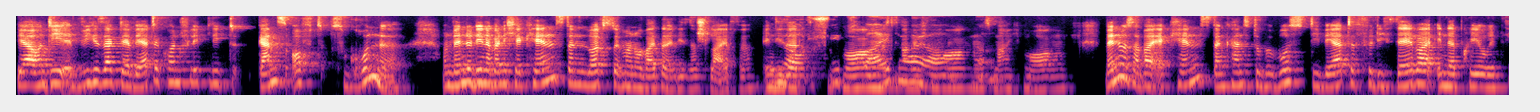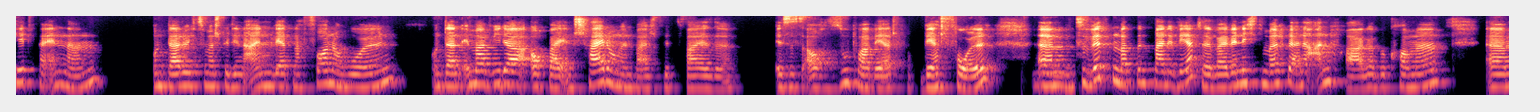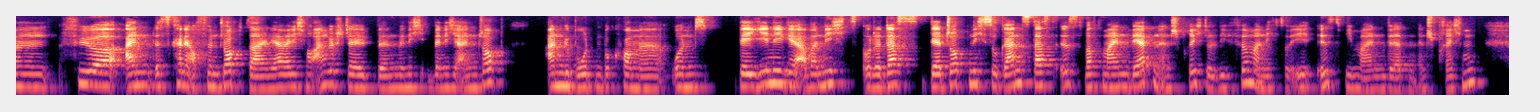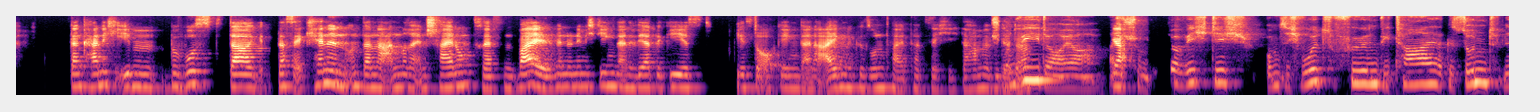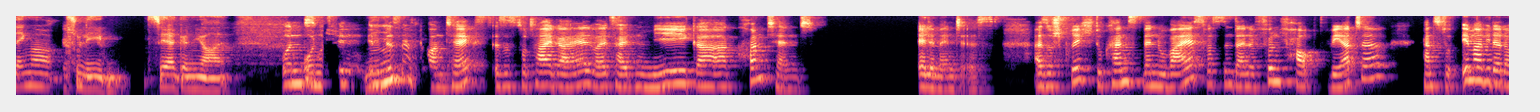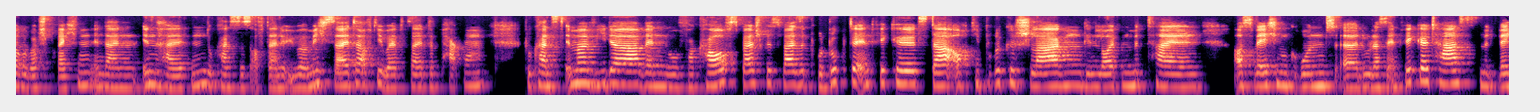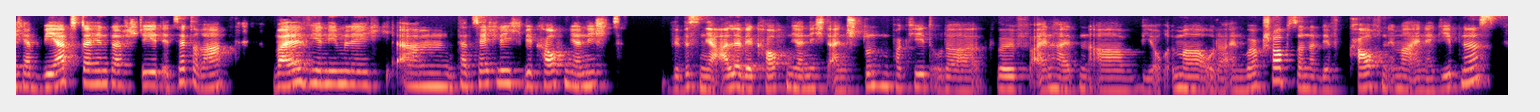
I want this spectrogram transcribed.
Ja, und die, wie gesagt, der Wertekonflikt liegt ganz oft zugrunde. Und wenn du den aber nicht erkennst, dann läufst du immer nur weiter in dieser Schleife. In genau, dieser morgen, weiter, das mache ich morgen, ja. das mache ich morgen. Wenn du es aber erkennst, dann kannst du bewusst die Werte für dich selber in der Priorität verändern und dadurch zum Beispiel den einen Wert nach vorne holen und dann immer wieder, auch bei Entscheidungen beispielsweise, ist es auch super wert, wertvoll, mhm. ähm, zu wissen, was sind meine Werte. Weil wenn ich zum Beispiel eine Anfrage bekomme ähm, für ein, das kann ja auch für einen Job sein, ja, wenn ich noch angestellt bin, wenn ich, wenn ich einen Job angeboten bekomme und derjenige aber nicht oder dass der Job nicht so ganz das ist, was meinen Werten entspricht oder die Firma nicht so ist, wie meinen Werten entsprechen, dann kann ich eben bewusst da das erkennen und dann eine andere Entscheidung treffen. Weil, wenn du nämlich gegen deine Werte gehst, gehst du auch gegen deine eigene Gesundheit tatsächlich. Da haben wir wieder schon wieder, ja. Also ja. schon wieder wichtig, um sich wohlzufühlen, vital, gesund, länger ja. zu leben. Sehr genial. Und, und in, im mhm. Business-Kontext ist es total geil, weil es halt ein mega Content-Element ist. Also sprich, du kannst, wenn du weißt, was sind deine fünf Hauptwerte, kannst du immer wieder darüber sprechen in deinen Inhalten. Du kannst es auf deine Über mich-Seite, auf die Webseite packen. Du kannst immer wieder, wenn du verkaufst, beispielsweise Produkte entwickelst, da auch die Brücke schlagen, den Leuten mitteilen, aus welchem Grund äh, du das entwickelt hast, mit welcher Wert dahinter steht, etc. Weil wir nämlich ähm, tatsächlich, wir kaufen ja nicht wir wissen ja alle, wir kaufen ja nicht ein Stundenpaket oder zwölf Einheiten, äh, wie auch immer, oder einen Workshop, sondern wir kaufen immer ein Ergebnis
